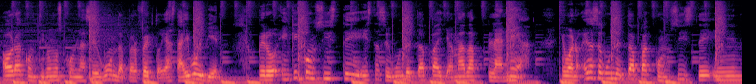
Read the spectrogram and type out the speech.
Ahora continuamos con la segunda, perfecto, y hasta ahí voy bien. Pero ¿en qué consiste esta segunda etapa llamada planea? Y bueno, esa segunda etapa consiste en...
